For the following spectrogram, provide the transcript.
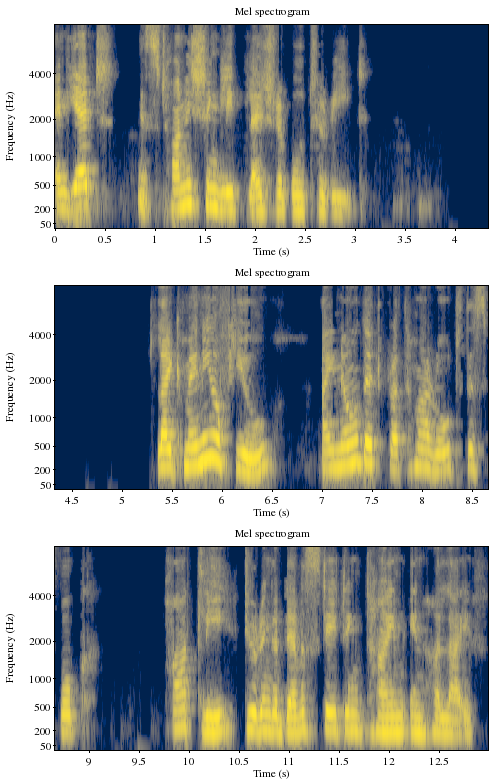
and yet astonishingly pleasurable to read. Like many of you, I know that Prathama wrote this book partly during a devastating time in her life,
